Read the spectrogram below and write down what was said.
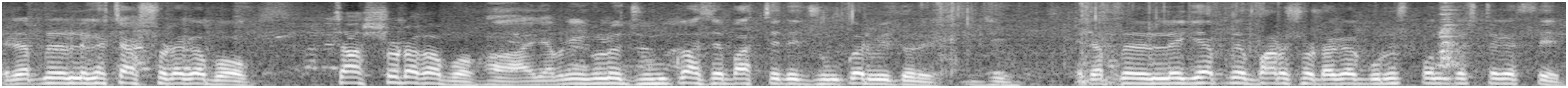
এটা আপনার লেগে চারশো টাকা বক্স চারশো টাকা বক্স হ্যাঁ আবার এগুলো ঝুমকা আছে বাচ্চাদের ঝুমকার ভিতরে। জি। এটা আপনার লেগে আপনার বারোশো টাকা গুরুষ পঞ্চাশ টাকা সেট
